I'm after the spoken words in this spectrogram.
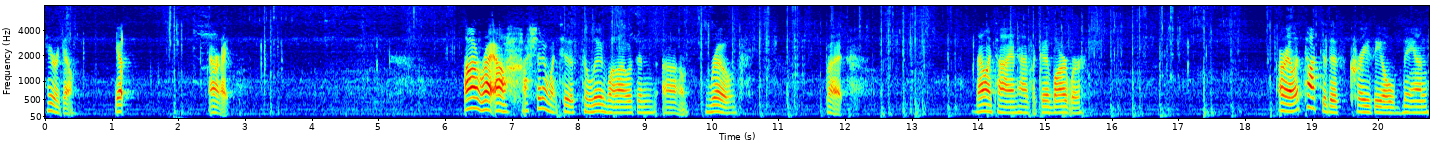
here we go. Yep. All right. All right. Oh, I should have went to the saloon while I was in um, but Valentine has a good barber. All right, let's talk to this crazy old man.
